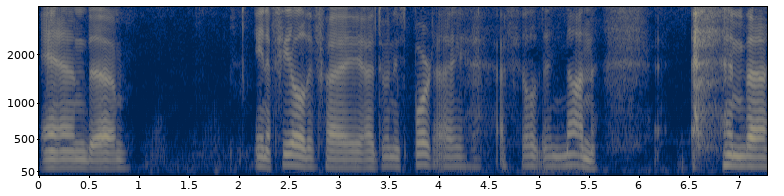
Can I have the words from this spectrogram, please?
And um, in a field, if I do any sport, I I filled in none, and uh,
